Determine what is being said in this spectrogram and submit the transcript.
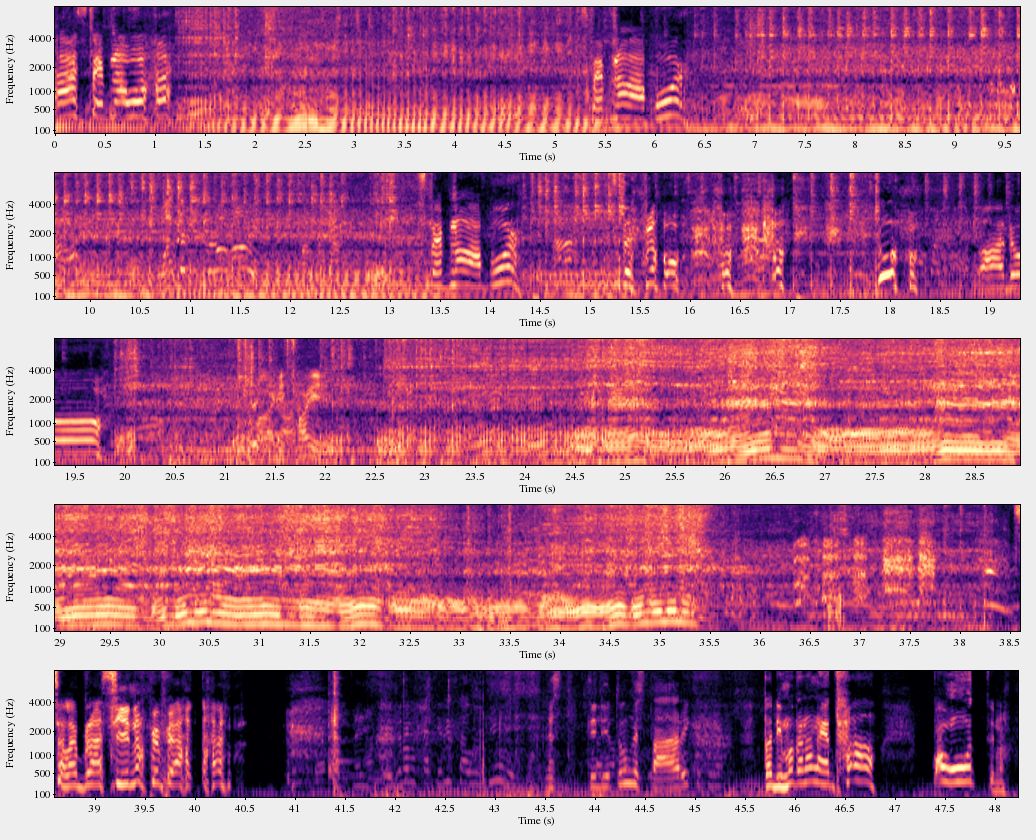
Ah, step lawan. Step na lapur. Step na lapur. Step na. Tuh. Aduh. Coba lagi coy. Selebrasi na PPA kan. Nges di itu nges tarik. Tadi mah karena netral. Paut. cenah. Babu.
